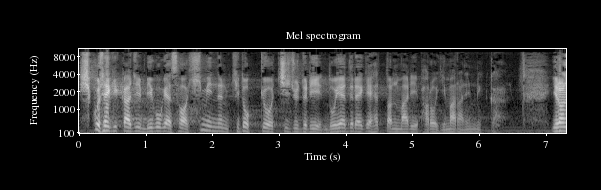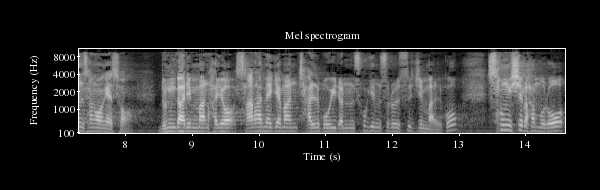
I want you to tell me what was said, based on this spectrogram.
19세기까지 미국에서 힘 있는 기독교 지주들이 노예들에게 했던 말이 바로 이 말 아닙니까? 이런 상황에서 눈가림만 하여 사람에게만 잘 보이려는 속임수를 쓰지 말고 성실함으로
